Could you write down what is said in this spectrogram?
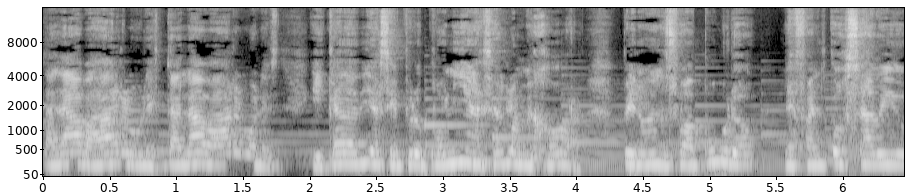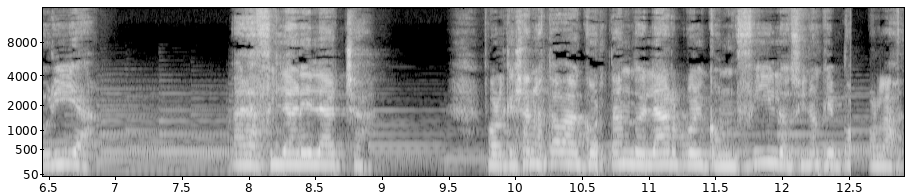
talaba árboles, talaba árboles y cada día se proponía hacerlo mejor, pero en su apuro le faltó sabiduría para afilar el hacha porque ya no estaba cortando el árbol con filo, sino que por la...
